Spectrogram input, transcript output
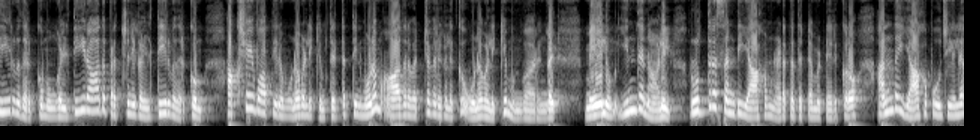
தீர்வதற்கும் உங்கள் தீராத பிரச்சனைகள் தீர்வதற்கும் அக்ஷயபாத்திரம் உணவளிக்கும் திட்டத்தின் மூலம் ஆதரவற்றவர்களுக்கு உணவளிக்க முன்வாருங்கள். மேலும் இந்த நாளில் ருத்ரசண்டி யாகம் நடத்த திட்டமிட்டு இருக்கிறோம். அந்த யாக பூஜையில்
